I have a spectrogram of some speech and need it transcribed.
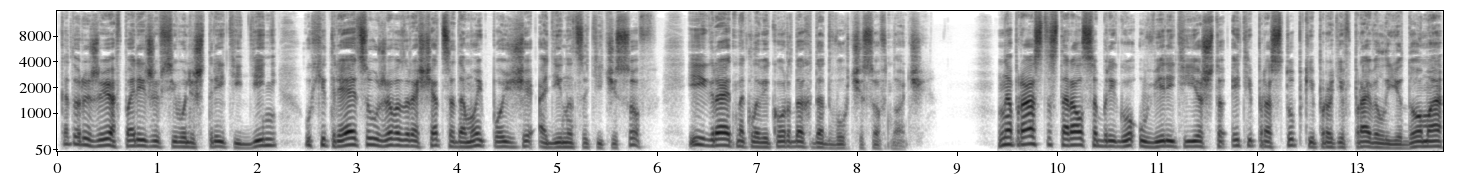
который, живя в Париже всего лишь третий день, ухитряется уже возвращаться домой позже 11 часов и играет на клавикордах до двух часов ночи. Напрасно старался Бриго уверить ее, что эти проступки против правил ее дома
